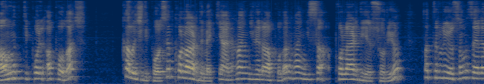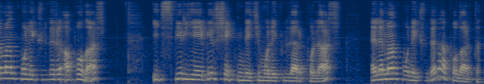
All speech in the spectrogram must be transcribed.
Anlık dipol apolar, kalıcı dipol ise polar demek. Yani hangileri apolar, hangisi polar diye soruyor. Hatırlıyorsanız element molekülleri apolar, X1Y1 şeklindeki moleküller polar, element molekülleri apolardı.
